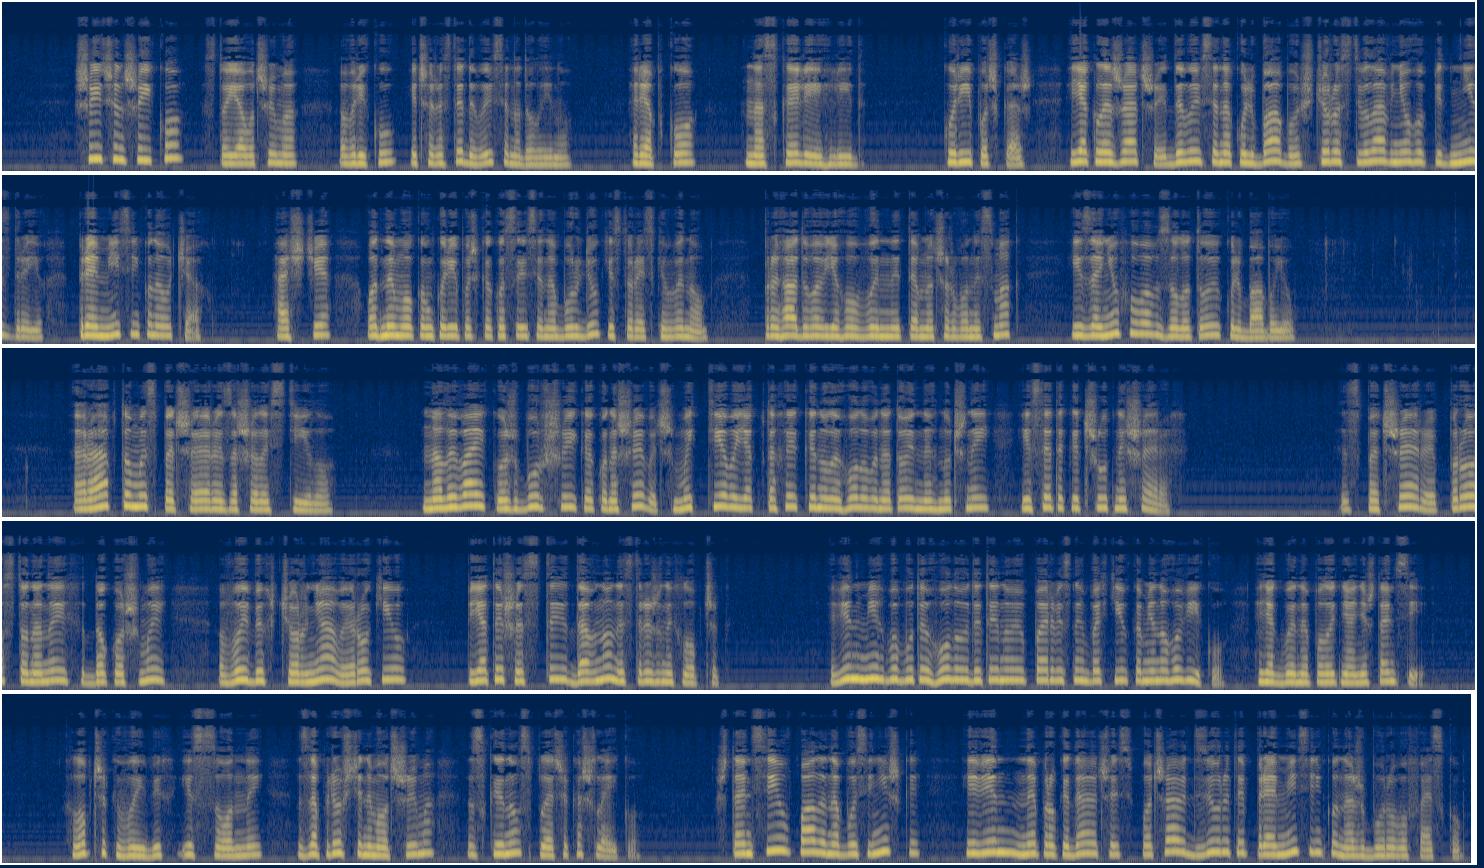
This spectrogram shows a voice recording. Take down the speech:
Шийчин Шийко стояв очима в ріку і через те дивився на долину. Рябко на скелі й глід. Куріпочка ж, як лежачий, дивився на кульбабу, що розцвіла в нього під ніздрею прямісінько на очах. А ще одним оком коріпочка косився на бурдюк із турецьким вином, пригадував його винний темно-червоний смак і занюхував золотою кульбабою. Раптом із печери зашелестіло. Наливай кожбур шийка Конашевич миттєво, як птахи, кинули голови на той негнучний і все таки чутний шерех. З печери просто на них до кошми вибіг чорнявий років п'яти-шести давно не стрижений хлопчик. Він міг би бути голою дитиною первісних батьків кам'яного віку, якби не полотняні штанці. Хлопчик вибіг із сонний, заплющеними очима скинув з плечика шлейку. Штанці впали на босі ніжки, і він, не прокидаючись, почав дзюрити прямісінько на жбурову феску.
